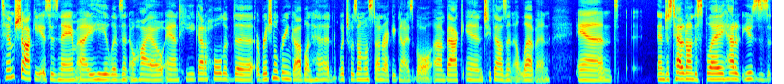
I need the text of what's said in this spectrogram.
Tim Shockey is his name. Uh, he lives in Ohio, and he got a hold of the original Green Goblin head, which was almost unrecognizable, um, back in 2011, and and just had it on display. Had it used as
